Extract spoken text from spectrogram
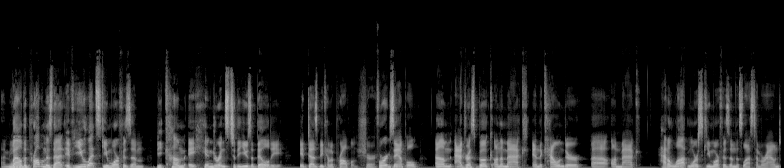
I mean, well, the problem is that if you let skeuomorphism become a hindrance to the usability, it does become a problem. sure. For example, um, address book on the Mac and the calendar uh, on Mac had a lot more skeuomorphism this last time around,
